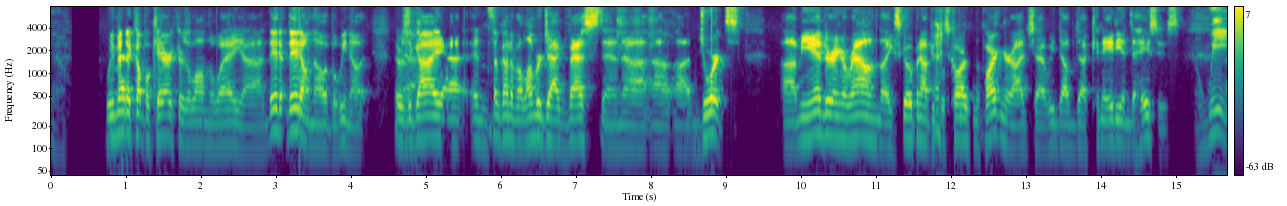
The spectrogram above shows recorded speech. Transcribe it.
you know, we met a couple characters along the way. Uh, they they don't know it, but we know it. There was Yeah. a guy uh, in some kind of a lumberjack vest and uh, uh, uh, jorts, uh, meandering around like scoping out people's cars in the parking garage. Uh, we dubbed uh, Canadian De Jesus. we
